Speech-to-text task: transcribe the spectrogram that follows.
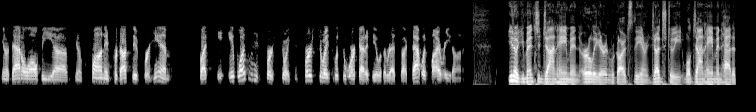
You know, that'll all be uh, you know fun and productive for him. But it, it wasn't his first choice. His first choice was to work out a deal with the Red Sox. That was my read on it. You know, you mentioned Jon Heyman earlier in regards to the Aaron Judge tweet. Well, Jon Heyman had a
